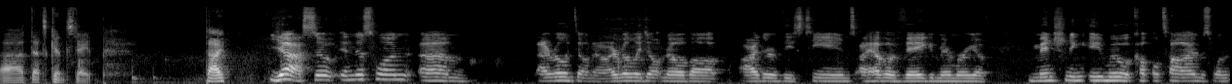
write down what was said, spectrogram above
Uh, that's Kent State. Ty. Yeah. So in this one, um, I really don't know. I really don't know about either of these teams. I have a vague memory of mentioning Emu a couple times when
